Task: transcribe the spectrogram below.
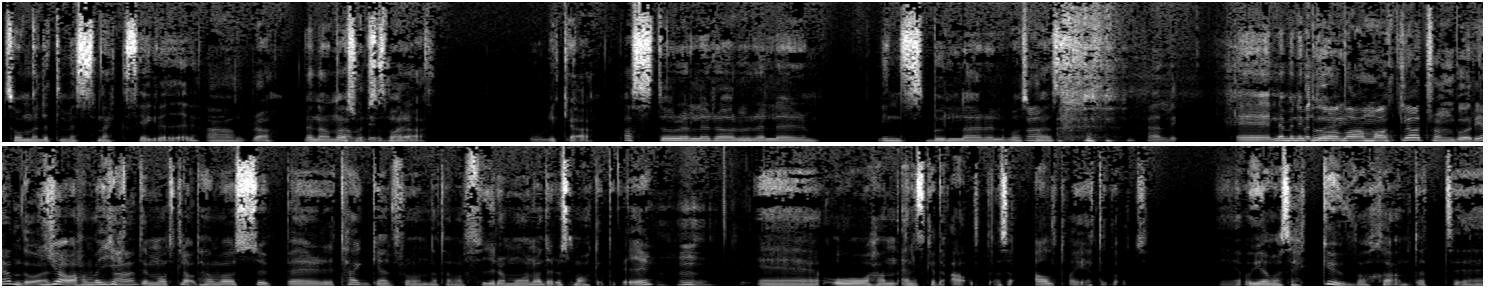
sådana lite mer snacksiga grejer. Ja. Det är bra. Men Ja, annars men det är också bara. Olika pastor eller röror Mm. eller linsbullar eller vad som Ja. helst. Härligt. Eh, nej, men Men då var han matglad från början då? Ja, han var jättematglad. Han var supertaggad från att han var fyra månader och smaka på grejer. Mhm, kul. Eh, och han älskade allt. Alltså, allt var jättegott. Eh, och jag var så här, gud vad skönt att, eh,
